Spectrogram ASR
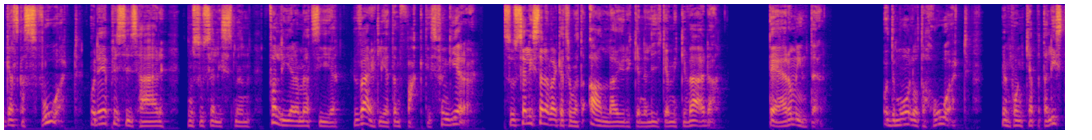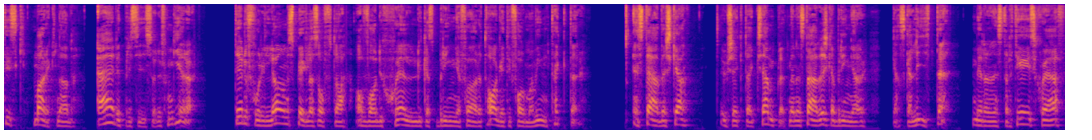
ganska svårt. Och det är precis här som socialismen fallerar med att se hur verkligheten faktiskt fungerar. Socialisterna verkar tro att alla yrken är lika mycket värda. Det är de inte. Och det må låta hårt, men på en kapitalistisk marknad är det precis så det fungerar. Det du får i lön speglas ofta av vad du själv lyckas bringa företaget i form av intäkter. En städerska, ursäkta exemplet, men en städerska bringar ganska lite. Medan en strategisk chef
